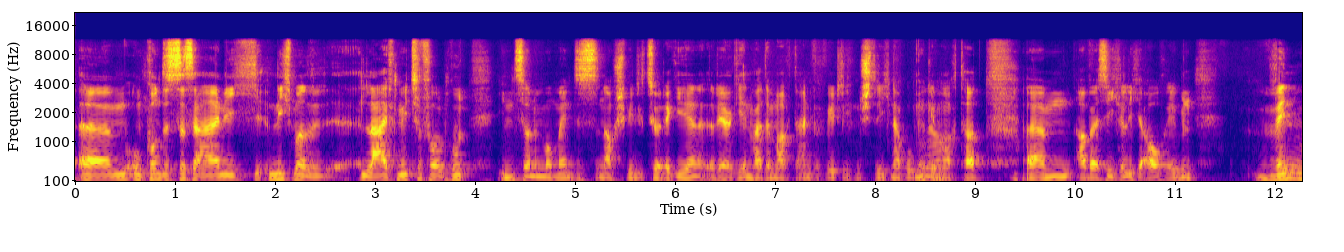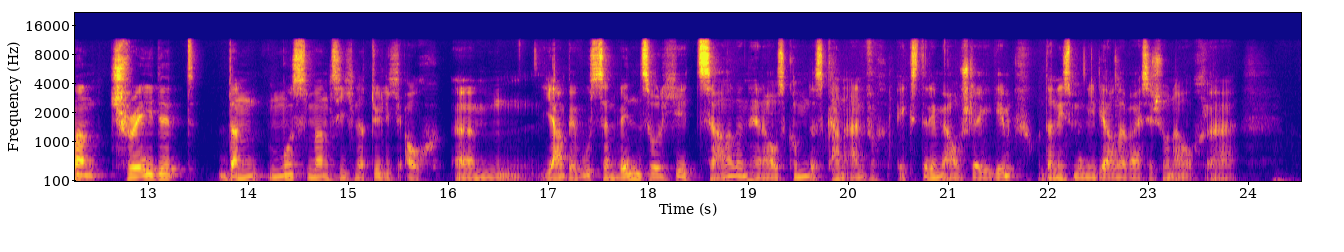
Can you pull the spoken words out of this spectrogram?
ähm, und konntest das eigentlich nicht mal live mitverfolgen. Gut, in so einem Moment ist es dann auch schwierig zu reagieren, reagieren weil der Markt einfach wirklich einen Strich nach oben genau. gemacht hat. Ähm, aber sicherlich auch eben, wenn man tradet, dann muss man sich natürlich auch ähm, ja, Bewusstsein, wenn solche Zahlen herauskommen, das kann einfach extreme Ausschläge geben und dann ist man idealerweise schon auch äh,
